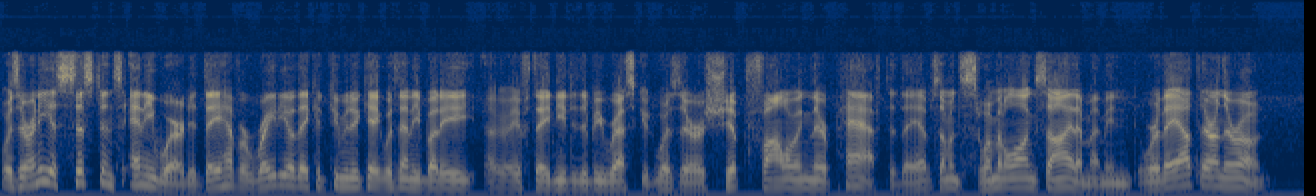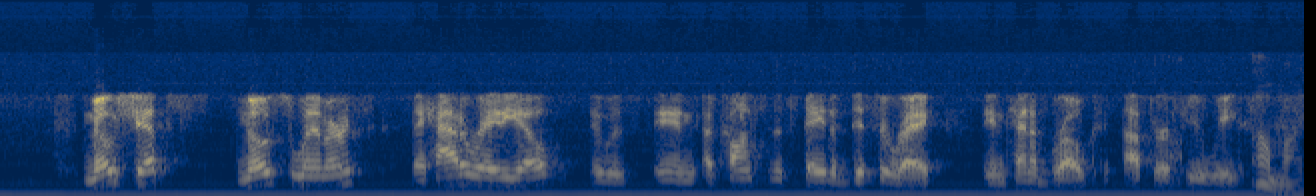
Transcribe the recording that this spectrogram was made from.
was there any assistance anywhere? Did they have a radio they could communicate with anybody uh, if they needed to be rescued? Was there a ship following their path? Did they have someone swimming alongside them? I mean, were they out there on their own? No ships, no swimmers. They had a radio. It was in a constant state of disarray. The antenna broke after a few weeks. Oh my!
